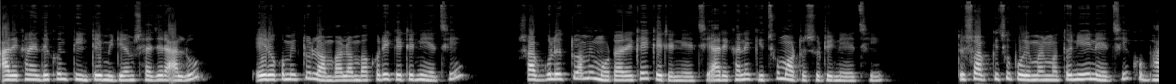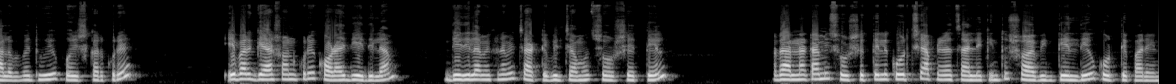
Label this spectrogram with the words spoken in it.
আর এখানে দেখুন তিনটে মিডিয়াম সাইজের আলু, এরকম একটু লম্বা লম্বা করে কেটে নিয়েছি। সবগুলো একটু আমি মোটা রেখেই কেটে নিয়েছি, আর এখানে কিছু মটরশুঁটি নিয়েছি। তো সব কিছু পরিমাণ মতো নিয়ে নিয়েছি, খুব ভালোভাবে ধুয়ে পরিষ্কার করে। এবার গ্যাস অন করে কড়াই দিয়ে দিলাম। দিয়ে দিলাম এখানে আমি চার টেবিল চামচ সর্ষের তেল। রান্নাটা আমি সর্ষের তেলে করছি, আপনারা চাইলে কিন্তু সয়াবিন তেল দিয়েও করতে পারেন।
